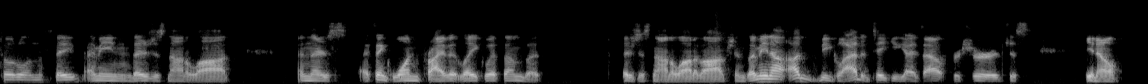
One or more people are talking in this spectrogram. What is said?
total in the state. I mean, there's just not a lot. And there's, I think, one private lake with them, but there's just not a lot of options. I mean, I'd be glad to take you guys out for sure. Just, you know,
